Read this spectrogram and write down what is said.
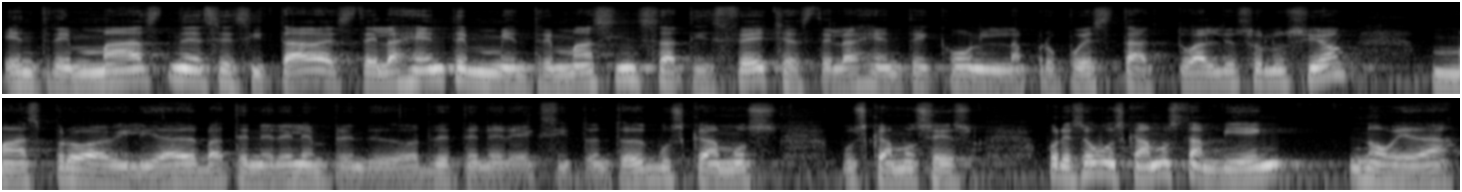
entre más necesitada esté la gente, entre más insatisfecha esté la gente con la propuesta actual de solución, más probabilidades va a tener el emprendedor de tener éxito. Entonces buscamos, buscamos eso. Por eso buscamos también novedad.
